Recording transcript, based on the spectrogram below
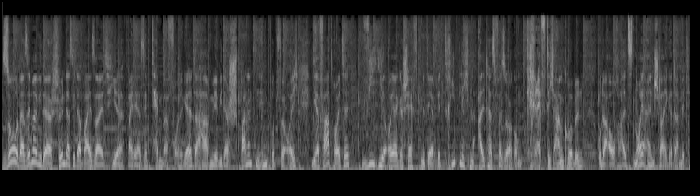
So, da sind wir wieder. Schön, dass ihr dabei seid hier bei der September-Folge. Da haben wir wieder spannenden Input für euch. Ihr erfahrt heute, wie ihr euer Geschäft mit der betrieblichen Altersversorgung kräftig ankurbeln oder auch als Neueinsteiger damit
